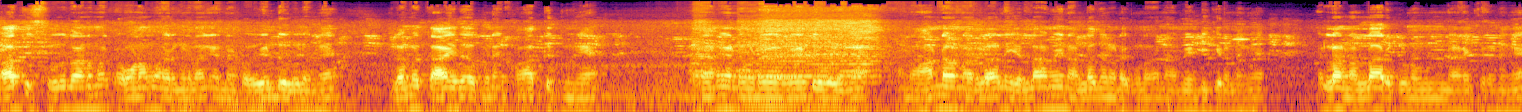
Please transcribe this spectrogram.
பார்த்து சூதானமாக கவனமாக இருங்க. தாங்க என்னோட வேண்டுகோளுங்க. எல்லாமே தாய் தகப்பனே பார்த்துக்குங்க. அதாங்க என்னோட வேண்டுகோளுங்க. ஆண்டவன் அருளால் எல்லாமே நல்லது நடக்கணும் நான் வேண்டிக்கிறேனுங்க. எல்லாம் நல்லா இருக்கணும்னு நினைக்கிறேனுங்க.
